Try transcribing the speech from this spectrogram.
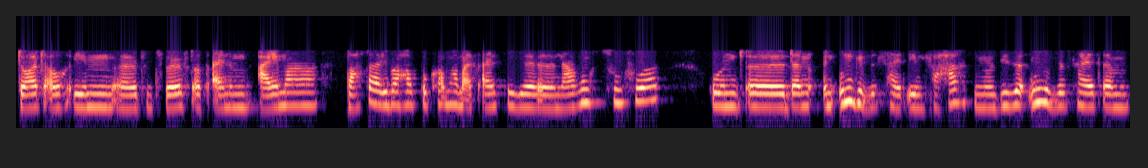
dort auch eben äh, zu zwölf aus einem Eimer Wasser überhaupt bekommen haben als einzige äh, Nahrungszufuhr und äh, dann in Ungewissheit eben verharrten. Und diese Ungewissheit ähm,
